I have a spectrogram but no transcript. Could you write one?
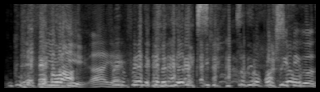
O que é que caiu aqui? Ai, ai. Foi, foi a minha canadiana que se, que se atirou para o chão.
